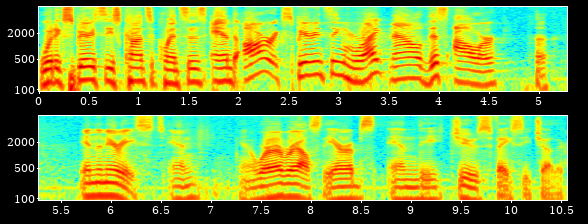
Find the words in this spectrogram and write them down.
would experience these consequences and are experiencing them right now, this hour, in the Near East and you know, wherever else the Arabs and the Jews face each other.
